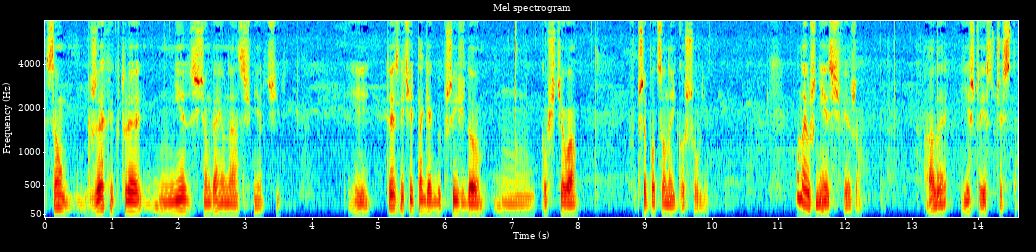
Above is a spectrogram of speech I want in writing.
są grzechy, które nie ściągają nas śmierci. I to jest, wiecie, tak jakby przyjść do mm, kościoła w przepoconej koszuli. Ona już nie jest świeża, ale jeszcze jest czysta.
